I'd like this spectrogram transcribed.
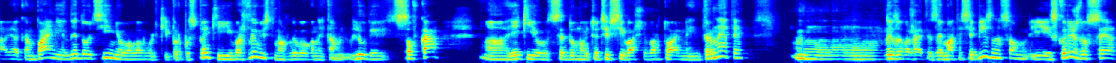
авіакомпанії недооцінювало роль кібербезпеки і важливість. Можливо, вони там люди з совка, які це думають, оці всі ваші віртуальні інтернети. Не заважайте займатися бізнесом, і скоріш за все,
